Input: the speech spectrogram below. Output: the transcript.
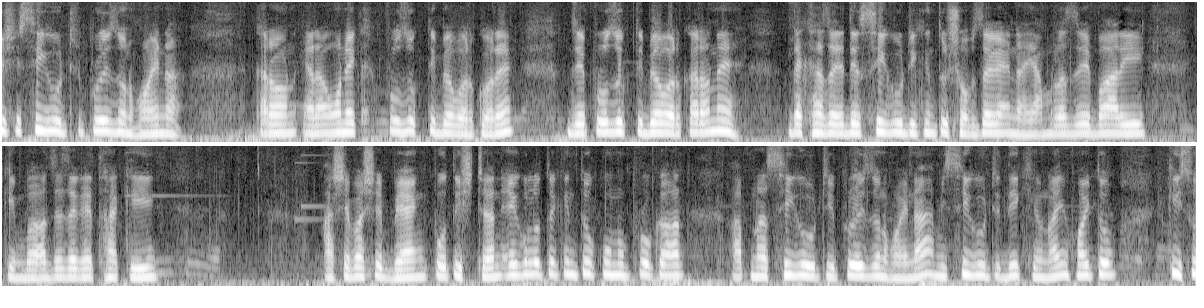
বেশি সিকিউরিটির প্রয়োজন হয় না, কারণ এরা অনেক প্রযুক্তি ব্যবহার করে। যে প্রযুক্তি ব্যবহার কারণে দেখা যায় এদের সিকিউরিটি কিন্তু সব জায়গায় নাই। আমরা যে বাড়ি কিংবা যে জায়গায় থাকি আশেপাশে ব্যাংক প্রতিষ্ঠান, এগুলোতে কিন্তু কোনো প্রকার আপনার সিকিউরিটির প্রয়োজন হয় না। আমি সিকিউরিটি দেখেও নাই, হয়তো কিছু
